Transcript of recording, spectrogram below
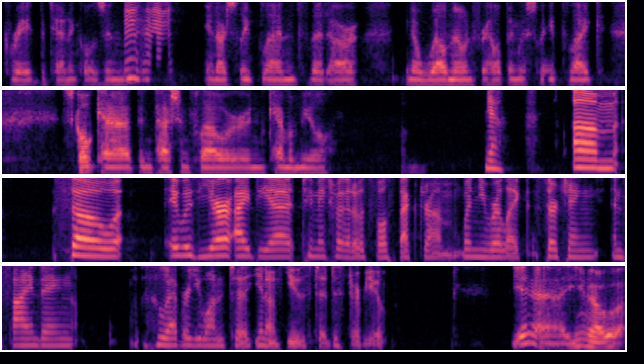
great botanicals in mm-hmm. in our sleep blend that are, you know, well known for helping with sleep, like skullcap and passion flower and chamomile. Um, so it was your idea to make sure that it was full spectrum when you were like searching and finding whoever you wanted to, you know, use to distribute. Yeah, you know,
